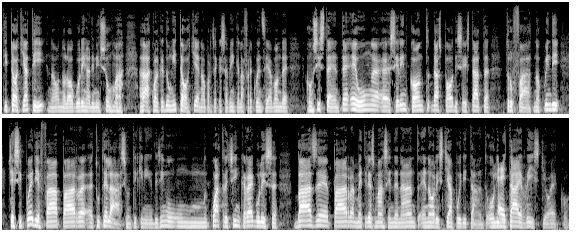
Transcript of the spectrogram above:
ti tocchi a te, no? non lo augurino a nessuno, ma a qualche d'un i tocchi, no? perché sa che la frequenza è avonde consistente e un eh, si rende conto da spo di sei stato truffato. No? Quindi cioè, si può fare per eh, tutelarsi un ticchino, un, un 4-5 regulis base per mettere le mani in denant e non rischiare poi di tanto o limitare ecco. il rischio. Ecco.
